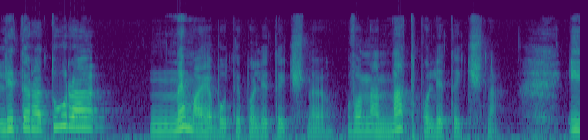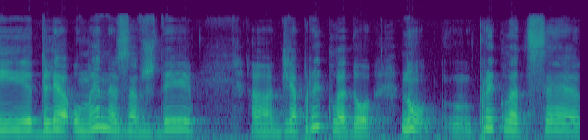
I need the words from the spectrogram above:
література не має бути політичною, вона надполітична. І для у мене завжди е, для прикладу, ну, приклад це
